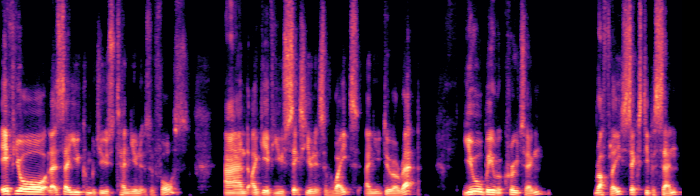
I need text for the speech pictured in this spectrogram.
if you're, let's say you can produce 10 units of force and I give you six units of weight and you do a rep, you will be recruiting roughly 60%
